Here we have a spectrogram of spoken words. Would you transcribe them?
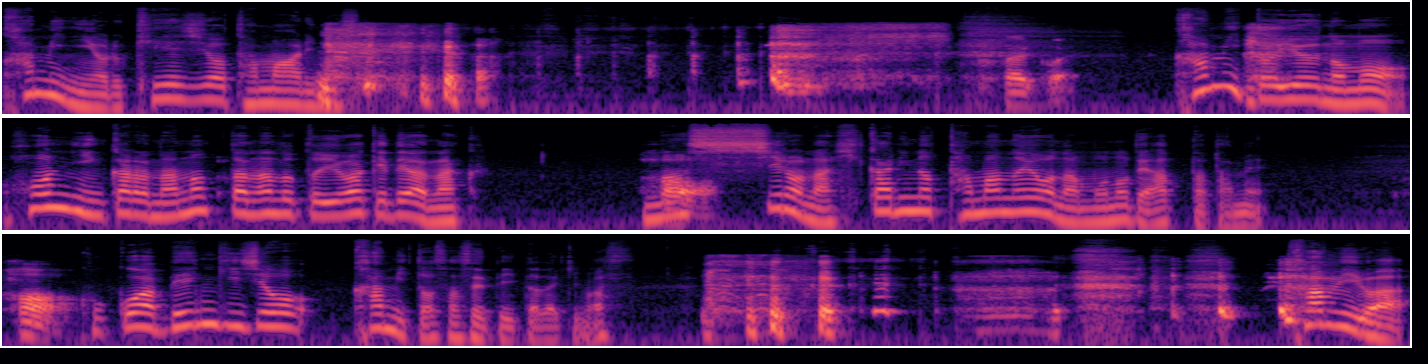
神による啓示を賜りました。怖い怖い。神というのも本人から名乗ったなどというわけではなく、真っ白な光の玉のようなものであったため、はここは便宜上神とさせていただきます。神は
